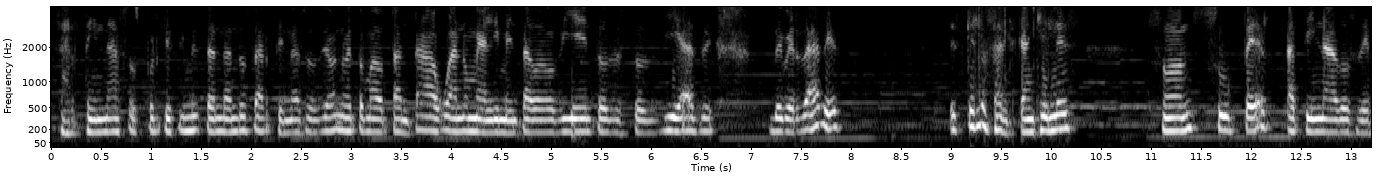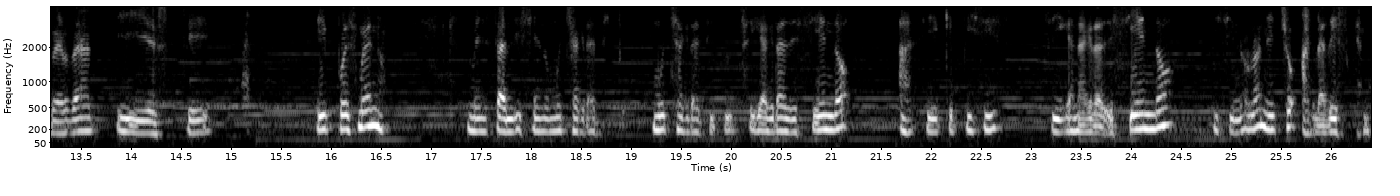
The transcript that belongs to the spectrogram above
sartenazos, porque sí me están dando sartenazos. Yo no he tomado tanta agua, no me he alimentado bien todos estos días. De, de verdad, es, es que los arcángeles son súper atinados de verdad y este y pues bueno me están diciendo mucha gratitud mucha gratitud. Sigue agradeciendo así que Piscis sigan agradeciendo y si no lo han hecho agradezcan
